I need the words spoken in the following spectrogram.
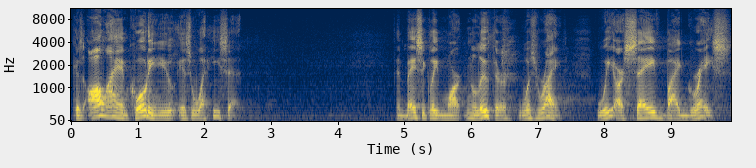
Because all I am quoting you is what he said. And basically, Martin Luther was right. We are saved by grace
